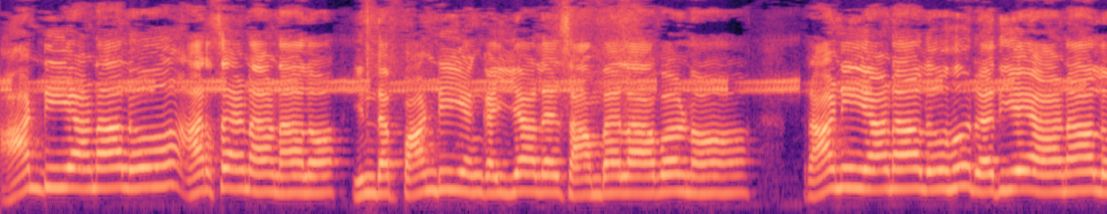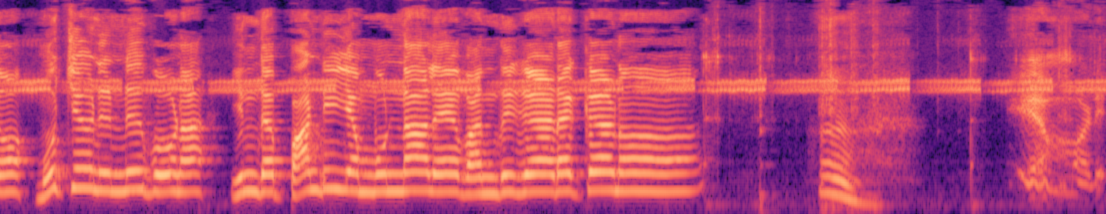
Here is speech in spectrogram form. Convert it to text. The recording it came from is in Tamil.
ஆண்டியானாலும் அரசனானாலும் இந்த பாண்டியன் கையால் சாம்பலாவணும் ராணியானாலும் ரதியே ஆனாலும் மூச்சு நின்று போனா இந்த பாண்டியம் முன்னாலே வந்து கிடக்கணும் எம்மாடி.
